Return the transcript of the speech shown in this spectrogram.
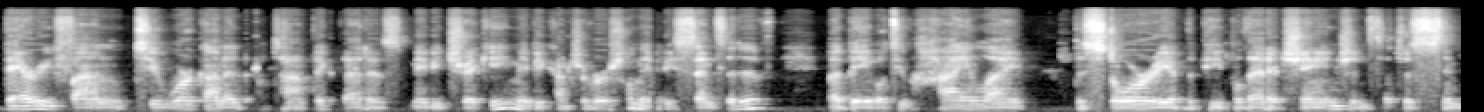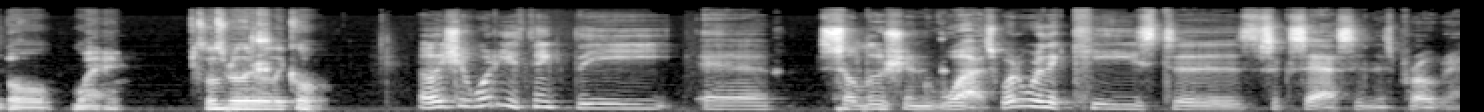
very fun to work on a, a topic that is maybe tricky, maybe controversial, maybe sensitive, but be able to highlight the story of the people that it changed in such a simple way. So it was really, really cool. Alicia, what do you think the uh, solution was? What were the keys to success in this program?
